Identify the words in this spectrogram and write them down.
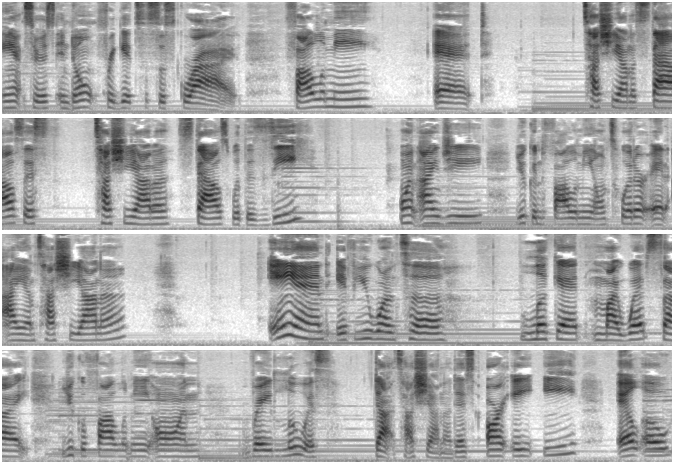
answers. And don't forget to subscribe. Follow me at Tashiana Stylez. It's Tashiana Stylez with a Z on IG. You can follow me on Twitter at I am Tashiana. And if you want to look at my website, you can follow me on Rae Louis. Tashiana. That's R A E L O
